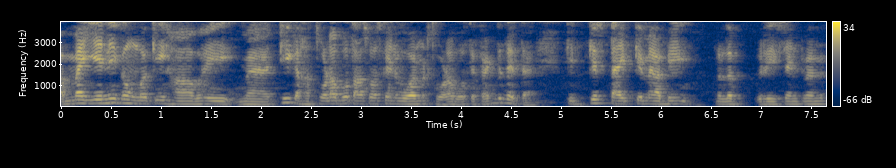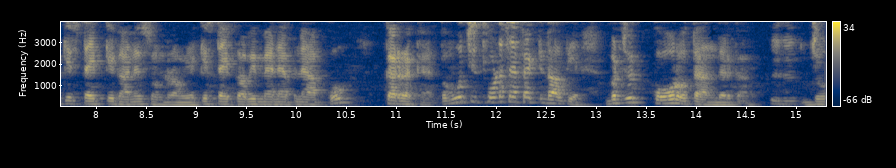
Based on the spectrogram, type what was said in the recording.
अब मैं ये नहीं कहूँगा कि हाँ भाई मैं ठीक है हाँ थोड़ा बहुत आसपास का इन्वायरमेंट थोड़ा बहुत इफ़ेक्ट देता है कि किस टाइप के मैं अभी मतलब रिसेंट में मैं किस टाइप के गाने सुन रहा हूँ या किस टाइप का अभी मैंने अपने आप को कर रखा है। तो वो चीज़ थोड़ा सा इफ़ेक्ट डालती है। बट जो कोर होता है अंदर का हम्म। जो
